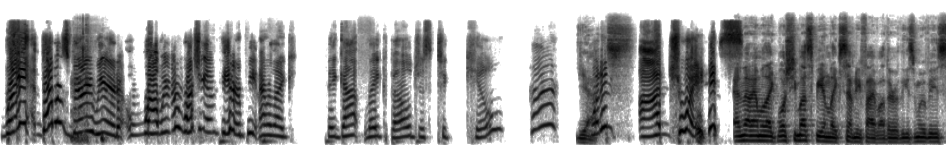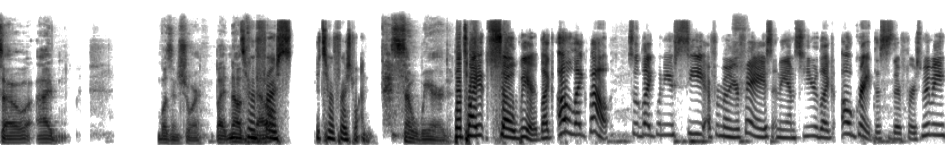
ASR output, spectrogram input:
Right? That was very weird. While we were watching it in theater, Pete and I were like, they got Lake Bell just to kill her. Yeah. What an odd choice. and then I'm like, well, she must be in like 75 other of these movies, so I wasn't sure. But no, it's her no, first. It's her first one. that's so weird. That's why it's so weird. Like, oh, Lake Bell. So, like, when you see a familiar face in the MCU, you're like, oh, great, this is their first movie.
